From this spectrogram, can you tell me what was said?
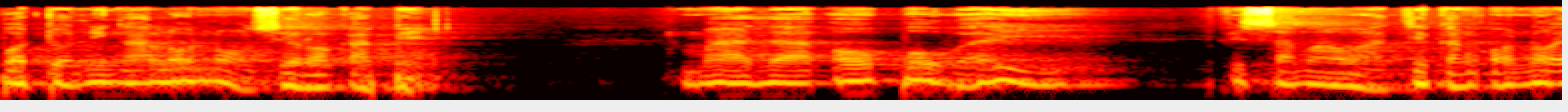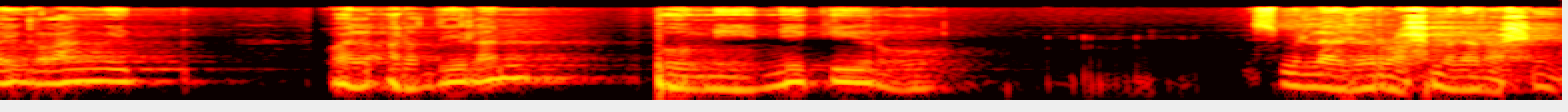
padha ningalono sira kabeh Mada opo wae fis samawati kang ana ing langit wal ardilan bumi mikiro Bismillahirrahmanirrahim.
